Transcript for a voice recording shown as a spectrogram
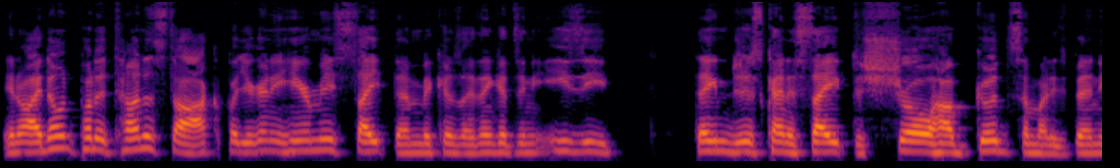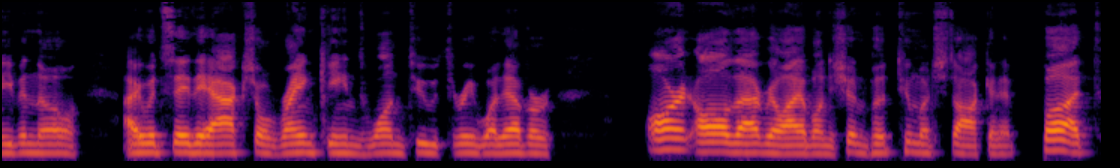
you know, I don't put a ton of stock, but you're going to hear me cite them because I think it's an easy thing to just kind of cite to show how good somebody's been, even though I would say the actual rankings, one, two, three, whatever, aren't all that reliable and you shouldn't put too much stock in it. But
